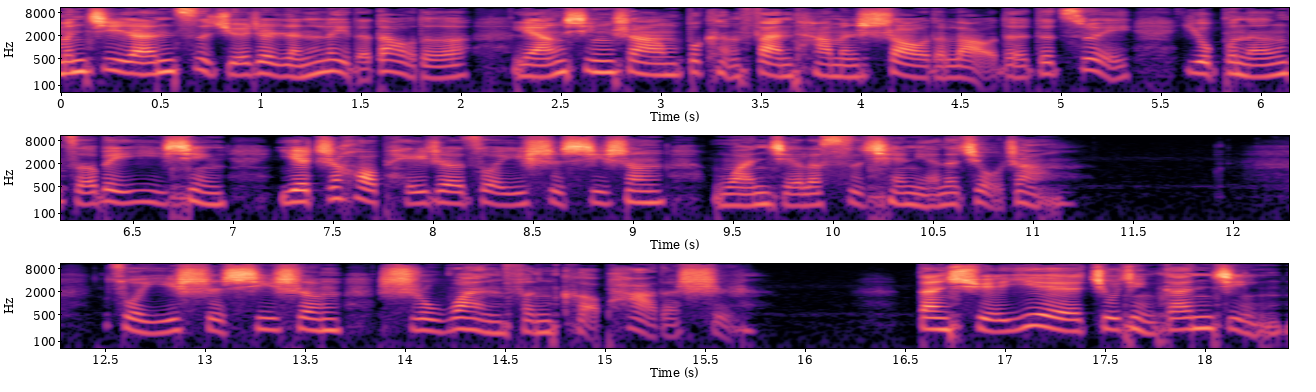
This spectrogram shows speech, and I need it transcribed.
们既然自觉着人类的道德，良心上不肯犯他们少的老的的罪，又不能责备异性，也只好陪着做一世牺牲，完结了四千年的旧账。做一世牺牲是万分可怕的事，但血液究竟干净，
